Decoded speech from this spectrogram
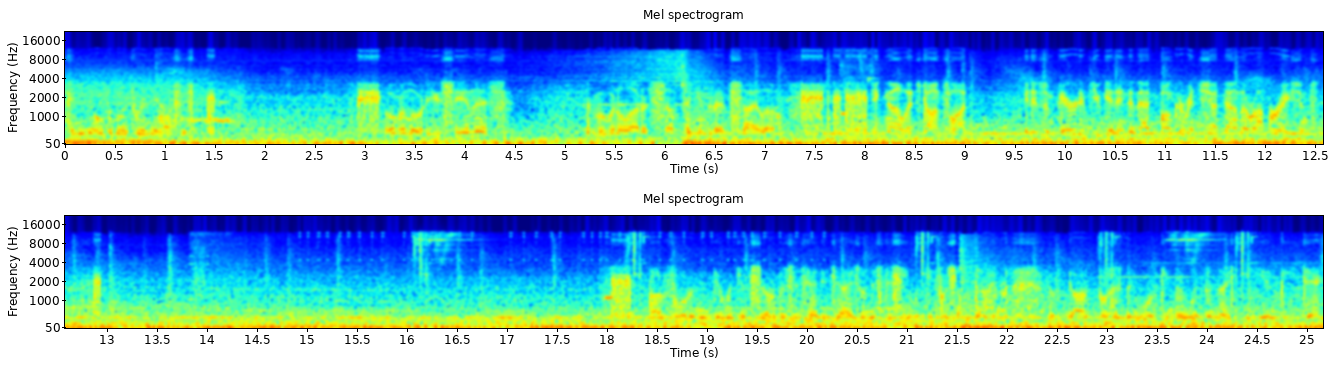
Sending to Overlord for analysis. Overlord, are you seeing this? They're moving a lot of something into that silo. Acknowledged, Onslaught. It is imperative you get into that bunker and shut down their operations. Eyes on this facility for some time. Your DARPA has been working on weaponized EMP tech.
